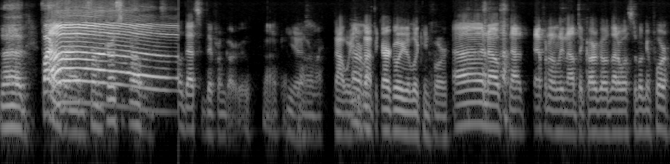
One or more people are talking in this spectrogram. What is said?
the firebrand from Ghost of Oh, that's a different gargoyle. Okay, Yeah. never mind. Not what Never not the gargoyle you're looking for. Uh, no, not definitely not the gargoyle that I was looking for.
